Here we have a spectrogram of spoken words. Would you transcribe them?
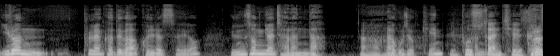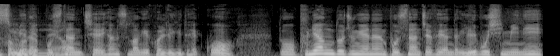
이런 플랜카드가 걸렸어요. 윤석열 잘한다. 라고 적힌 보수단체에서 그렇습니다. 보수단체 현수막이 걸리기도 했고 또 분양 도중에는 보수단체 회원 등 일부 시민이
